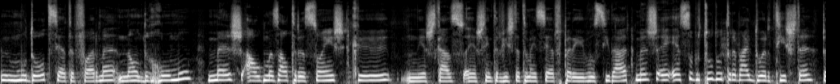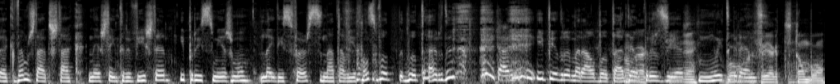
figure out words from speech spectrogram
mudou de certa forma, não de rumo, mas algumas alterações que, neste caso, esta entrevista também serve para elucidar, mas é, é sobretudo o trabalho do artista a que vamos dar destaque nesta entrevista e por isso mesmo, Ladies First, Natália Afonso, boa, boa tarde. Boa tarde. E Pedro Amaral, boa tarde. Olá, é um prazer Cristina. muito bom grande. ver-te tão bom.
